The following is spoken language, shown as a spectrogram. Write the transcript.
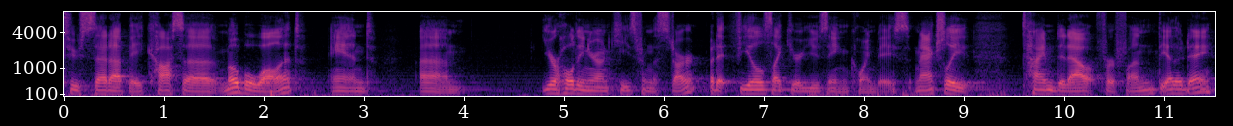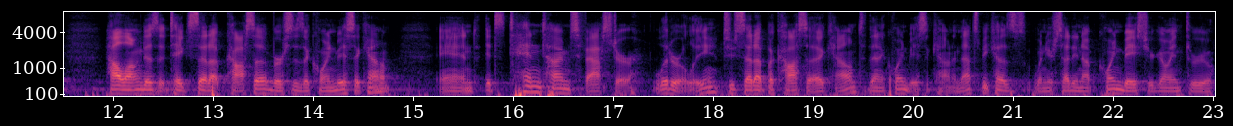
to set up a Casa mobile wallet and um, you're holding your own keys from the start, but it feels like you're using Coinbase. And actually timed it out for fun the other day. How long does it take to set up Casa versus a Coinbase account? And it's 10 times faster, literally, to set up a Casa account than a Coinbase account. And that's because when you're setting up Coinbase, you're going through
